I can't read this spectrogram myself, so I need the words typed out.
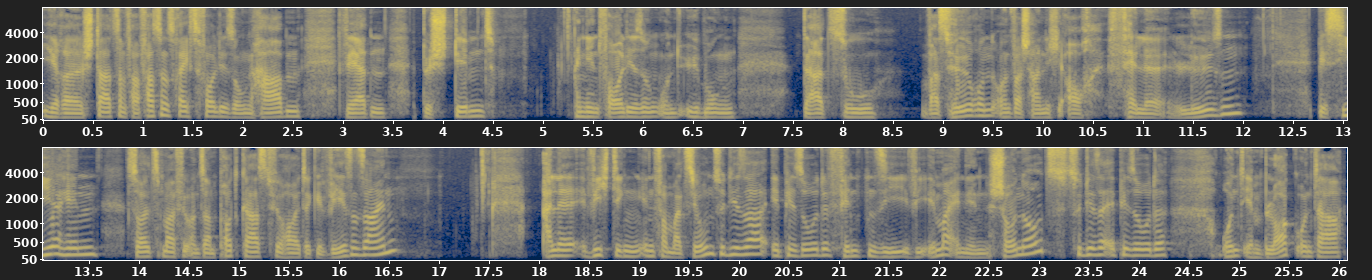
ihre Staats- und Verfassungsrechtsvorlesungen haben, werden bestimmt in den Vorlesungen und Übungen dazu was hören und wahrscheinlich auch Fälle lösen. Bis hierhin soll es mal für unseren Podcast für heute gewesen sein. Alle wichtigen Informationen zu dieser Episode finden Sie wie immer in den Show Notes zu dieser Episode und im Blog unter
